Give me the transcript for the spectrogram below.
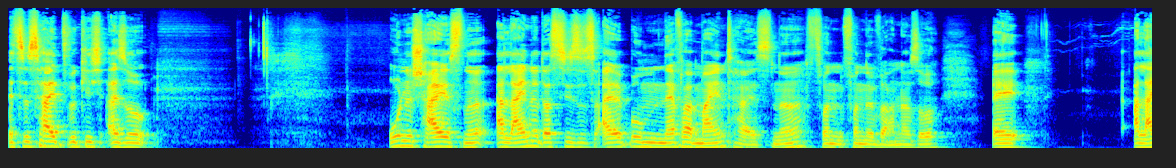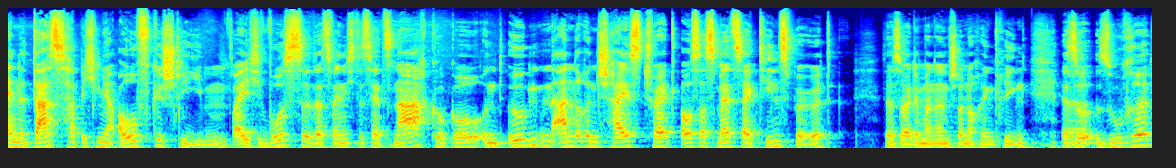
Es ist halt wirklich, also. Ohne Scheiß, ne? Alleine, dass dieses Album Nevermind heißt, ne? Von, von Nirvana so. Ey, alleine das habe ich mir aufgeschrieben, weil ich wusste, dass wenn ich das jetzt nachgucke und irgendeinen anderen Scheiß-Track außer Smells Like Teen Spirit, das sollte man dann schon noch hinkriegen, also ja. suche,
